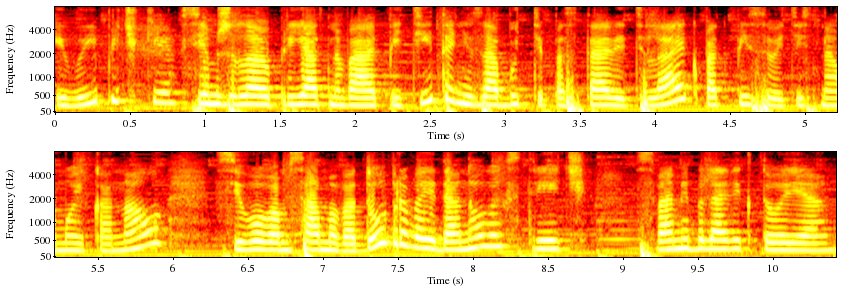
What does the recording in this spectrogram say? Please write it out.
и выпечки. Всем желаю приятного аппетита. Не забудьте поставить лайк, подписывайтесь на мой канал. Всего вам самого доброго и до новых встреч. С вами была Виктория.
